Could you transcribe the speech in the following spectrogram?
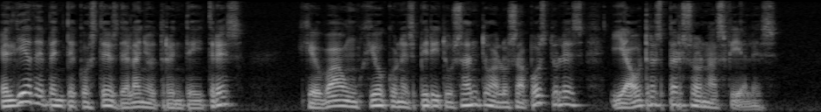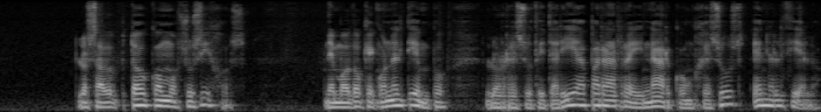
El día de Pentecostés del año 33, Jehová ungió con Espíritu Santo a los apóstoles y a otras personas fieles. Los adoptó como sus hijos, de modo que con el tiempo los resucitaría para reinar con Jesús en el cielo.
